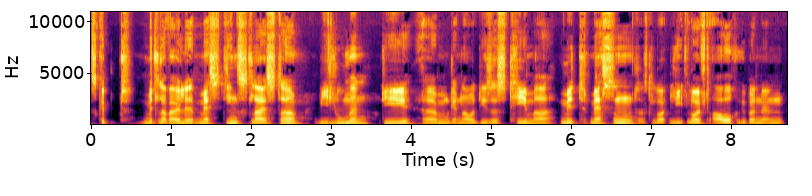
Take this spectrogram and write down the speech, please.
Es gibt mittlerweile Messdienstleister wie Lumen, die ähm, genau dieses Thema mitmessen. Das läuft auch über einen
